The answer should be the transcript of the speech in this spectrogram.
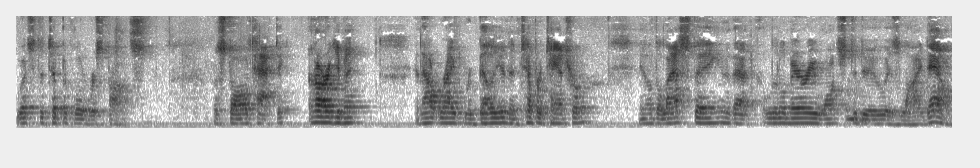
what's the typical response? A stall tactic, an argument, an outright rebellion and temper tantrum, You know, the last thing that little Mary wants to do is lie down,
